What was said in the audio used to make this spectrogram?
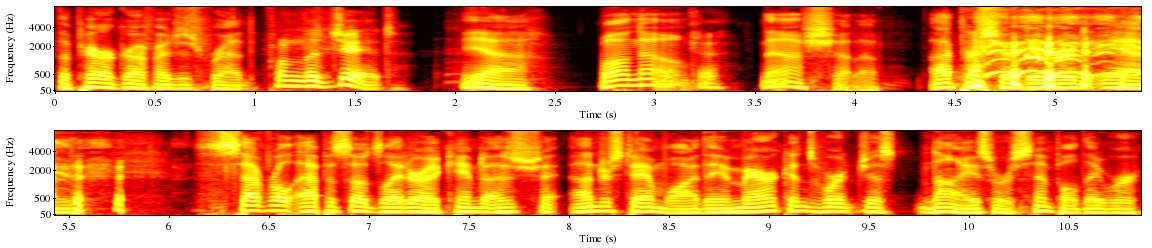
the paragraph I just read. From the JIT. Yeah. Well, no. No, shut up. I persevered, and several episodes later, I came to understand why. The Americans weren't just nice or simple, they were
